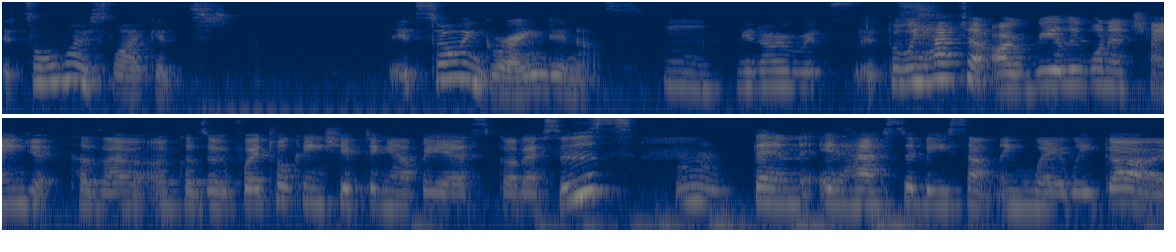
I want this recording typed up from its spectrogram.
it's almost like it's, it's so ingrained in us. Mm. You know, it's, it's But we have to. I really want to change it because because if we're talking shifting our BS goddesses, Mm. then it has to be something where we go.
